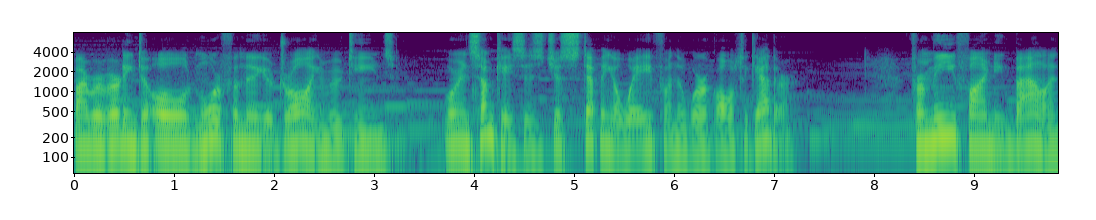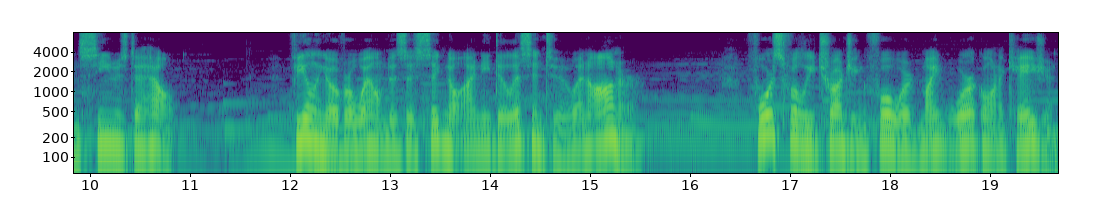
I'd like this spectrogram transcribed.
by reverting to old, more familiar drawing routines, or in some cases, just stepping away from the work altogether. For me, finding balance seems to help. Feeling overwhelmed is a signal I need to listen to and honor. Forcefully trudging forward might work on occasion,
